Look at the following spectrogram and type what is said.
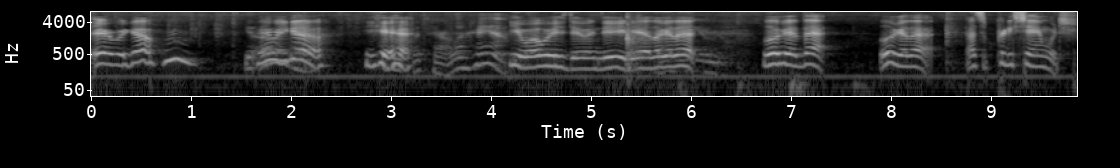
There we go. Hmm. There we go. Yeah. You always do indeed. Yeah, look at that. Look at that. Look at that. That's a pretty sandwich.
